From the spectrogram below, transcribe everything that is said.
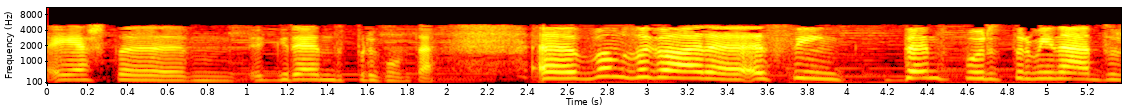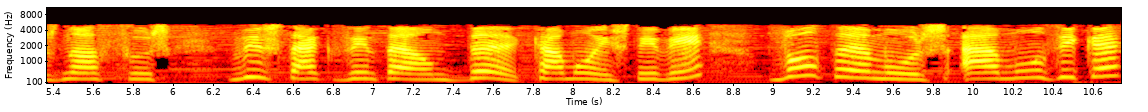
a esta hum, grande pergunta. Ah, vamos agora, assim, dando por terminados os nossos destaques então da Camões TV, voltamos à música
